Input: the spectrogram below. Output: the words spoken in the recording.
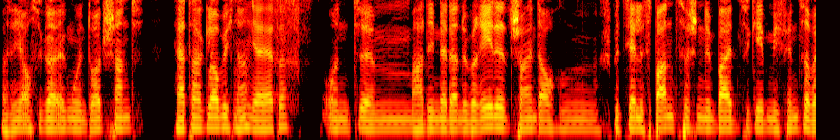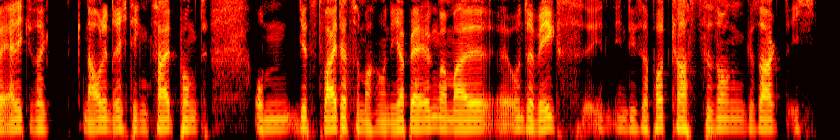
weiß nicht, auch sogar irgendwo in Deutschland. Hertha, glaube ich, ne? Mhm, ja, Hertha. und ähm, hat ihn ja dann überredet, scheint auch ein spezielles Band zwischen den beiden zu geben. Ich finde es aber ehrlich gesagt genau den richtigen Zeitpunkt, um jetzt weiterzumachen. Und ich habe ja irgendwann mal äh, unterwegs in, in dieser Podcast-Saison gesagt, ich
